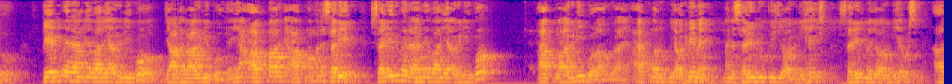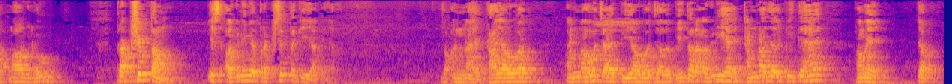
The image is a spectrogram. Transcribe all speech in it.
तो पेट में रहने वाले अग्नि को जाठराग्नि बोलते हैं। या आत्मा आत्मा माने शरीर। शरीर में रहने वाले अग्नि को आत्मा अग्नि बोला हुआ है। आत्मा रूपी अग्नि में, मैंने शरीर रूपी जो अग्नि है इसमें, शरीर में जो अग्नि है उसमें। आत्मा अग्नि प्रक्षिप्तम। इस अग्नि में प्रक्षिप्त किया गया। जो अन्न है, खाया हुआ, अन्न हो चाहे पिया हुआ जल, भीतर अग्नि है, ठंडा जल पीते हैं, हमें जब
